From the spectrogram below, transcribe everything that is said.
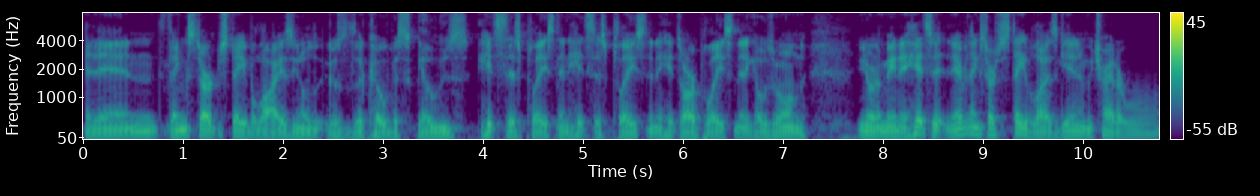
and then things start to stabilize. You know, because the COVID goes hits this place, then it hits this place, then it hits our place, and then it goes on. You know what I mean? It hits it, and everything starts to stabilize again, and we try to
